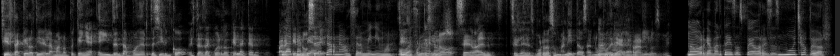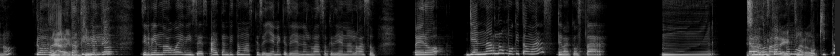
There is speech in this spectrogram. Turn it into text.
si el taquero tiene la mano pequeña e intenta ponerte cinco, ¿estás de acuerdo que la para la que cantidad no se de carne va a ser mínima. Sí, o va porque si no se, va, se le desborda su manita, o sea, no Ajá. podría agarrarlos, güey. No, porque aparte de eso es peor, eso es mucho peor, ¿no? Como cuando Claro, estás sirviendo, sirviendo agua y dices, ay, tantito más, que se llene, que se llene el vaso, que se llene el vaso. Pero llenarlo un poquito más te va a costar. mm, Es te va a costar como claro. poquito,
